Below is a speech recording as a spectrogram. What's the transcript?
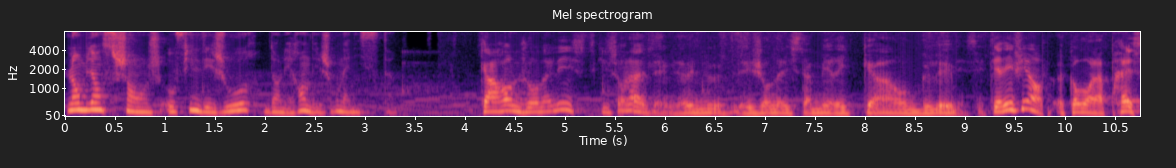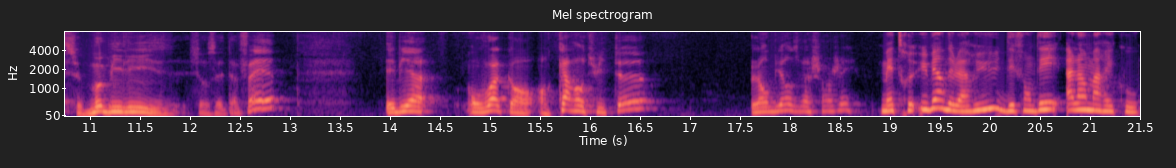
l'ambiance change au fil des jours dans les rangs des journalistes. 40 journalistes qui sont là. Vous avez les journalistes américains, anglais. C'est terrifiant. Comment la presse se mobilise sur cette affaire? Eh bien, on voit qu'en 48 heures, l'ambiance va changer. Maître Hubert Delarue défendait Alain Maréco,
